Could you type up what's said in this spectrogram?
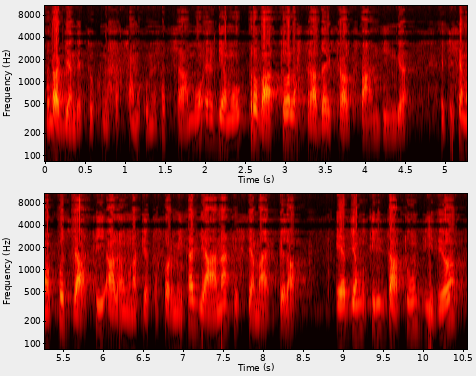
Allora abbiamo detto come facciamo, come facciamo e abbiamo provato la strada del crowdfunding e ci siamo appoggiati a una piattaforma italiana che si chiama Appela. e abbiamo utilizzato un video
